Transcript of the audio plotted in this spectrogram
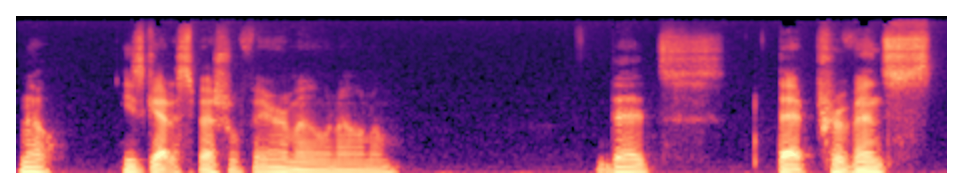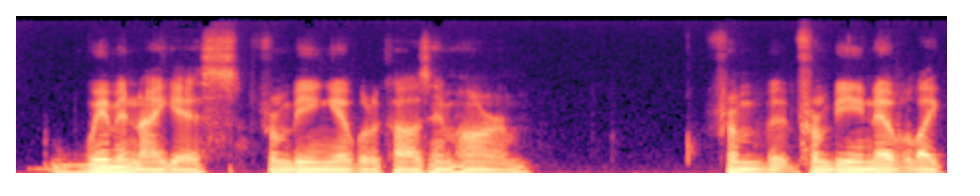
No. He's got a special pheromone on him That's that prevents women, I guess, from being able to cause him harm. From from being able like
